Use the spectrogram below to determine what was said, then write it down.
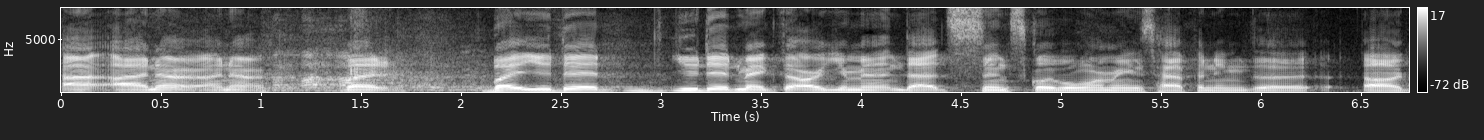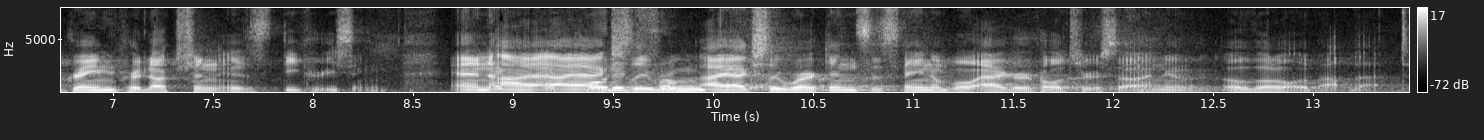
I, I know, I know, but but you did you did make the argument that since global warming is happening, the uh, grain production is decreasing, and I, I, I actually from, I actually work in sustainable agriculture, so I know a little about that.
